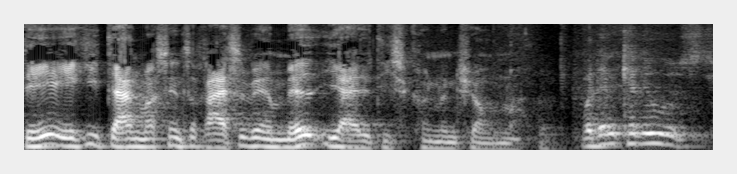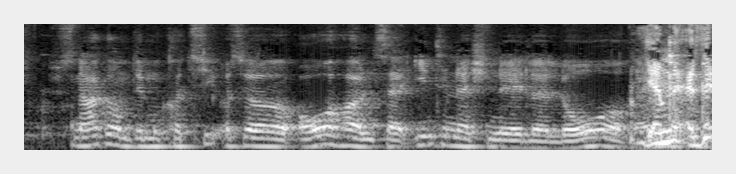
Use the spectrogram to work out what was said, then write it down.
det er ikke i Danmarks interesse at være med i alle disse konventioner. Hvordan kan du snakker om demokrati og så overholdelse af internationale love og regler? Jamen, altså,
